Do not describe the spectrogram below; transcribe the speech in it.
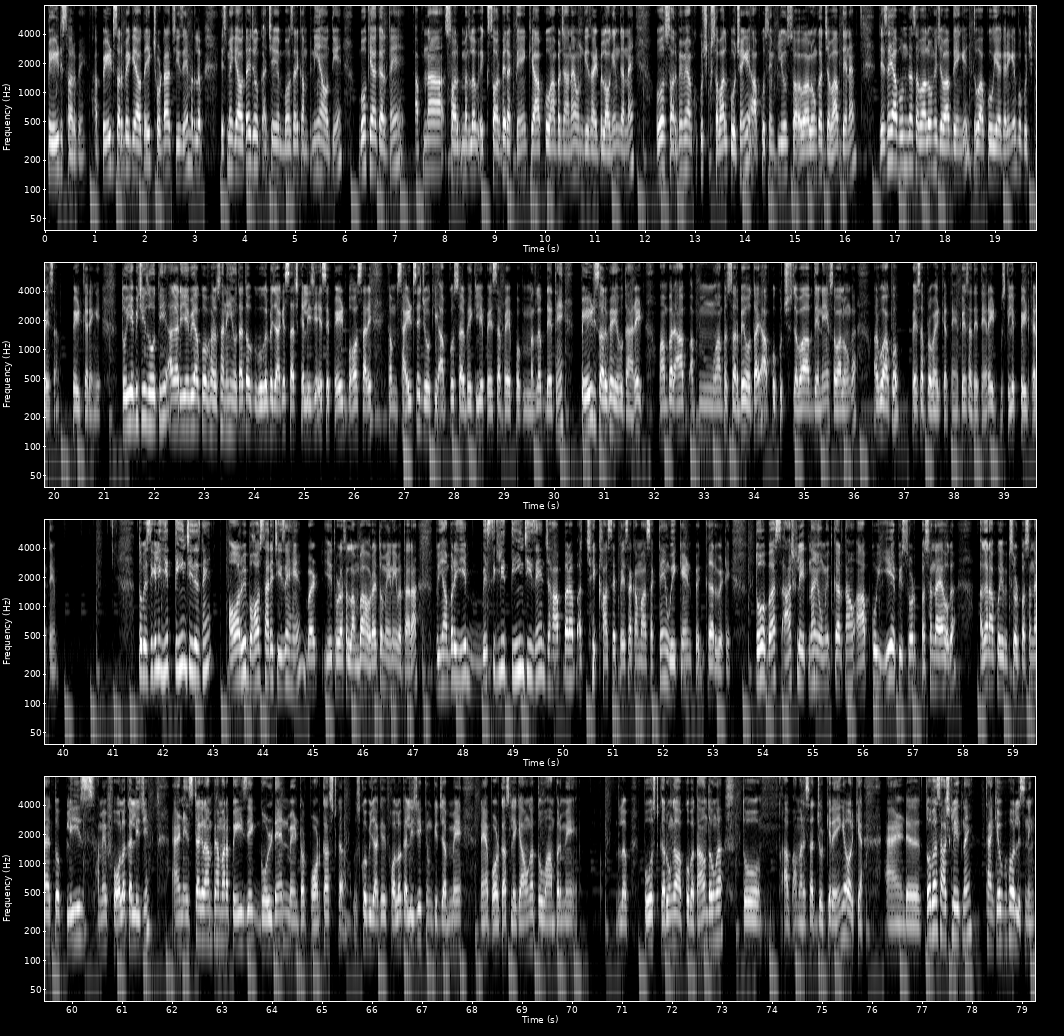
पेड सर्वे अब पेड सर्वे क्या होता है? एक छोटा चीज़ है मतलब इसमें क्या होता है, जो अच्छे बहुत सारी कंपनियाँ होती हैं, वो क्या करते हैं अपना सर्व मतलब एक सर्वे रखते हैं कि आपको वहाँ पर जाना है, उनकी साइट पर लॉग इन करना है। वो सर्वे में आपको कुछ सवाल पूछेंगे, आपको सिंपली उस सवालों का जवाब देना है। जैसे ही आप उनका सवालों के जवाब देंगे तो आपको यह करेंगे, वो कुछ पैसा पेड करेंगे। तो ये भी चीज़ होती है, अगर ये भी आपको भरोसा नहीं होता है तो गूगल पे जाके सर्च कर लीजिए। ऐसे पेड बहुत सारे कम साइट्स है, जो कि आपको सर्वे के लिए पैसा पे मतलब देते हैं। पेड सर्वे होता है राइट वहाँ पर आप वहाँ पर सर्वे होता है, आपको कुछ जवाब देने हैं सवालों का, और वो आपको पैसा प्रोवाइड करते हैं, पैसा देते हैं राइट उसके लिए पेड करते हैं। तो बेसिकली ये तीन चीज़ें थे, और भी बहुत सारी चीज़ें हैं बट ये थोड़ा सा लंबा हो रहा है तो मैं नहीं बता रहा। तो यहाँ पर ये बेसिकली तीन चीज़ें जहाँ पर आप अच्छे खासे पैसा कमा सकते हैं वीकेंड पे घर बैठे। तो बस आज के लिए इतना ही, उम्मीद करता हूँ आपको ये एपिसोड पसंद आया होगा। अगर आपको ये एपिसोड पसंद आए तो प्लीज़ हमें फॉलो कर लीजिए। एंड इंस्टाग्राम पे हमारा पेज है गोल्डन मेंटोर पॉडकास्ट का। उसको भी जाके फॉलो कर लीजिए, क्योंकि जब मैं नया पॉडकास्ट लेके आऊँगा तो वहाँ पर मैं मतलब पोस्ट करूँगा, आपको बता दूँगा। तो आप हमारे साथ जुड़ के रहेंगे और क्या। एंड तो बस आज के लिए इतना ही। Thank you for listening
